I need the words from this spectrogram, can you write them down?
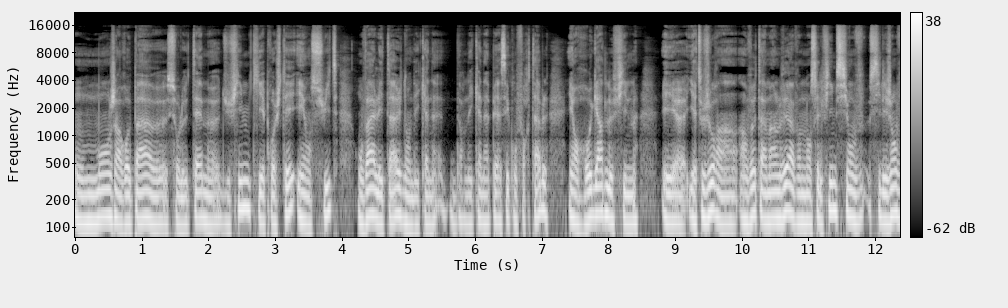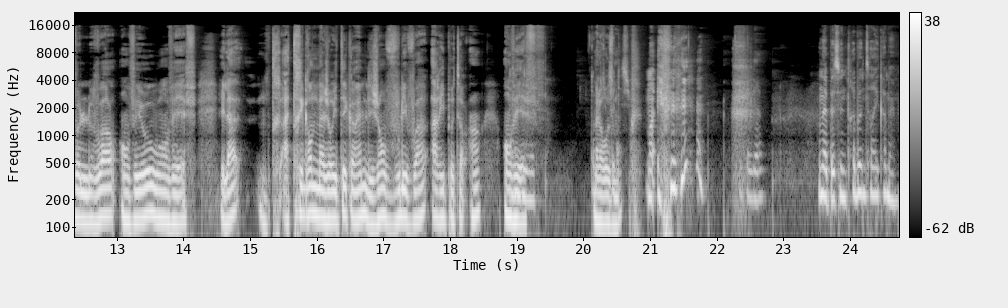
on mange un repas euh, sur le thème du film qui est projeté et ensuite on va à l'étage dans des, cana- dans des canapés assez confortables et on regarde le film. Et euh, il y a toujours un, un vote à main levée avant de lancer le film si, on, si les gens veulent le voir en VO ou en VF. Et là, tr- à très grande majorité quand même, les gens voulaient voir Harry Potter 1 en VF. Malheureusement. Ouais. On a passé une très bonne soirée quand même.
